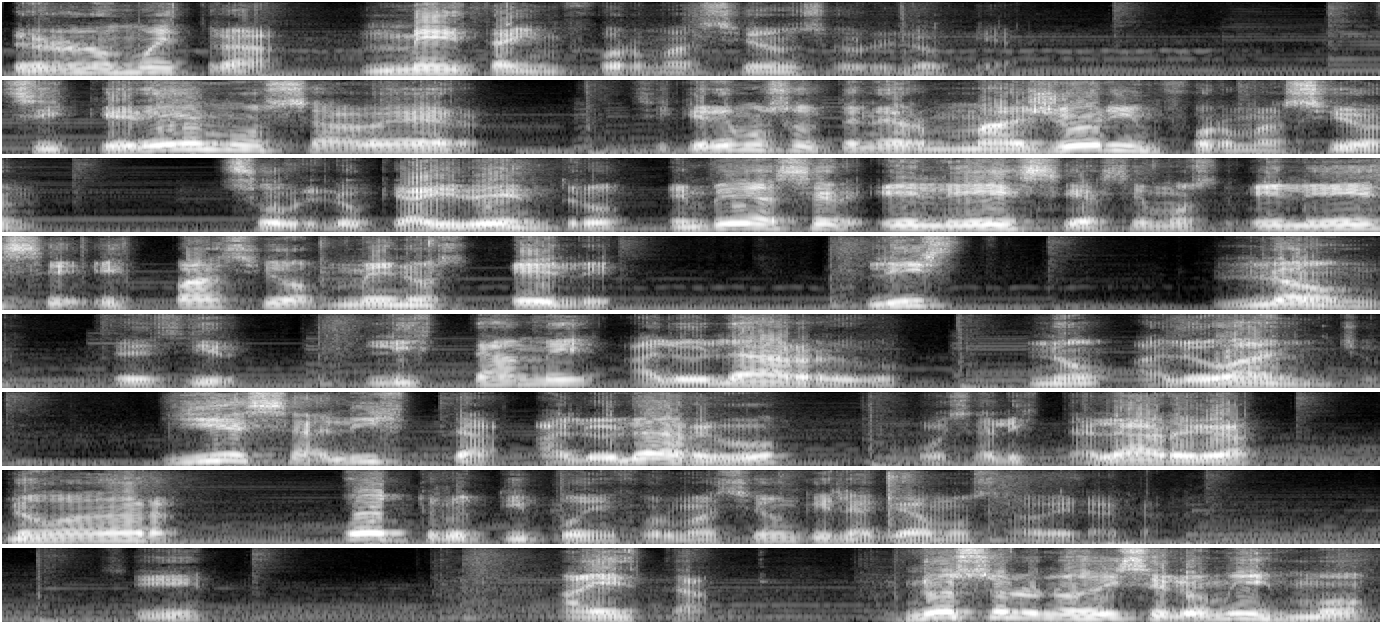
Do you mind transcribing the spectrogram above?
pero no nos muestra meta información sobre lo que hay. Si queremos saber, si queremos obtener mayor información, sobre lo que hay dentro, en vez de hacer ls, hacemos ls espacio menos l. List long, es decir, listame a lo largo, no a lo ancho. Y esa lista a lo largo, o esa lista larga, nos va a dar otro tipo de información que es la que vamos a ver acá. ¿Sí? Ahí está. No solo nos dice lo mismo,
